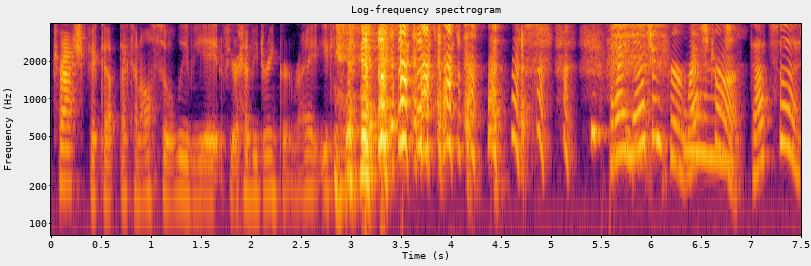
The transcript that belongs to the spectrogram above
trash pickup, that can also alleviate if you're a heavy drinker, right? You can. but I imagine for a restaurant, that's a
